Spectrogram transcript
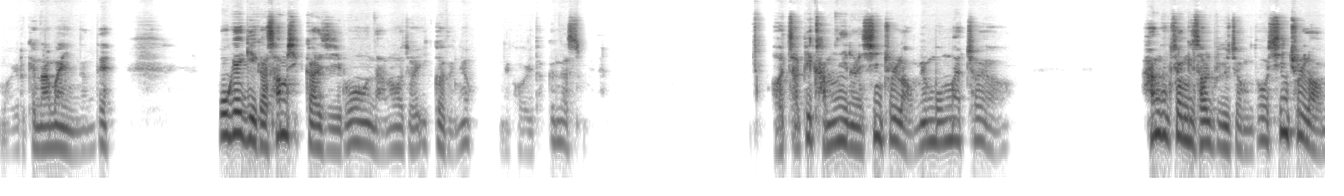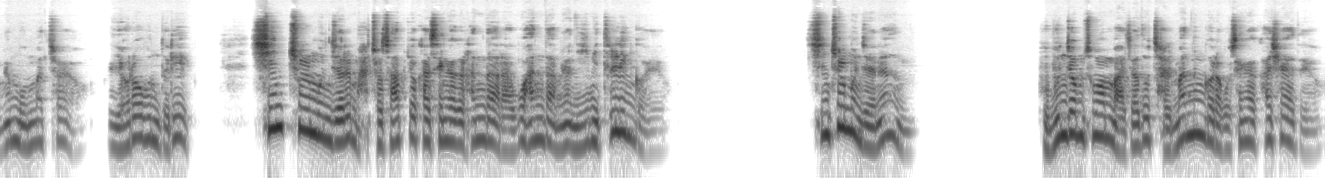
뭐 이렇게 남아 있는데 뽀개기가 30가지로 나눠져 있거든요. 거의 다 끝났습니다. 어차피 감리는 신출 나오면 못 맞춰요. 한국전기설비 규정도 신출 나오면 못 맞춰요. 여러분들이 신출 문제를 맞춰서 합격할 생각을 한다라고 한다면 이미 틀린 거예요. 신출 문제는 부분 점수만 맞아도 잘 맞는 거라고 생각하셔야 돼요.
